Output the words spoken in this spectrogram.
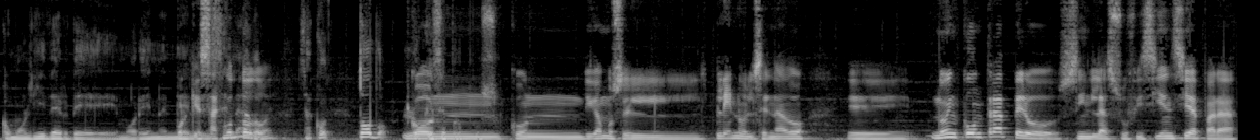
como líder de Morena en Porque el sacó Senado. todo, ¿eh? Sacó todo lo que se propuso. con, con, digamos, el pleno del Senado, eh, no en contra, pero sin la suficiencia para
